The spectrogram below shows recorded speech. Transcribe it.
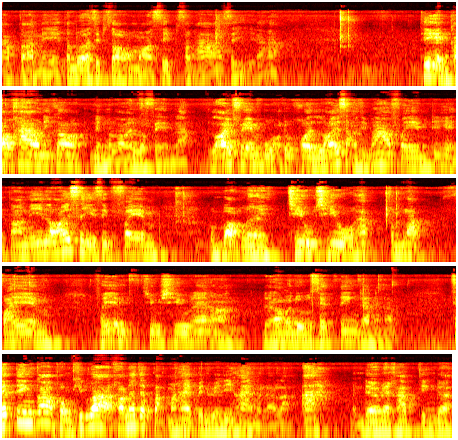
ครับ ตอนนี้ตำรวจ 12 หมอ 10 สภา 4 นะฮะที่เห็นคร่าวๆนี่ก็ 100 กว่าเฟรมละ100 เฟรมบวกทุกคน 135 เฟรมที่เห็นตอนนี้ 140 เฟรม ผมบอกเลยชิลๆครับสำหรับไฟเอ็ม ไฟเอ็มชิลๆแน่นอน เดี๋ยวเรามาดูเซตติ้งกันนะครับ เซตติ้งก็ผมคิดว่าเขาน่าจะปรับมาให้เป็น very high หมดแล้วล่ะ อะ เหมือนเดิมเลยครับ จริงด้วย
